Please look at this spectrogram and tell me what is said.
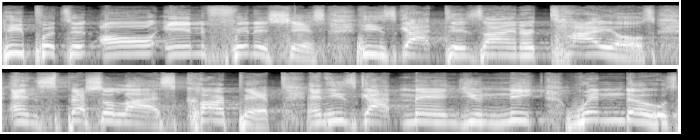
He puts it all in finishes. He's got designer tiles and specialized carpet, and he's got man unique windows,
